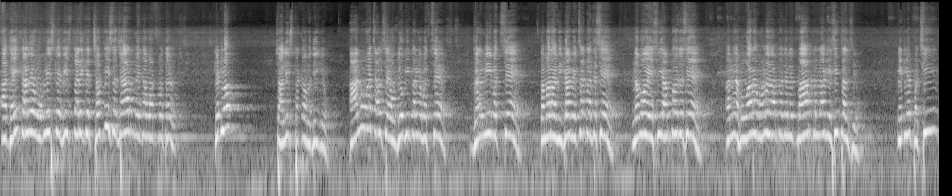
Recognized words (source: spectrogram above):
આ ગઈકાલે ઓગણીસ કે વીસ તારીખે છવ્વીસ હજાર મેગાવોટનો થયો. કેટલો? ચાલીસ ટકા વધી ગયો. આનું આ ચાલશે, ઔદ્યોગિકરણ વધશે, ગરમી વધશે, તમારા વીઘા વેચાતા જશે, નવો એસી આવતો જશે, અને હુવારા વણા આવતો જશે બાર કલાક એસી ચાલશે. એટલે પછી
